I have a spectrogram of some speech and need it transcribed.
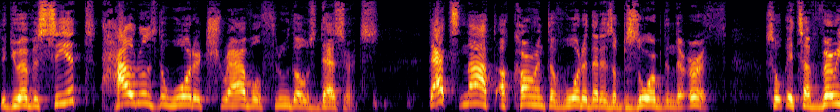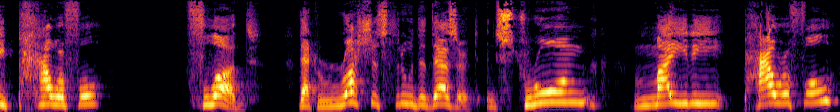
did you ever see it? How does the water travel through those deserts? That's not a current of water that is absorbed in the earth. So it's a very powerful flood that rushes through the desert in strong, mighty, powerful,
